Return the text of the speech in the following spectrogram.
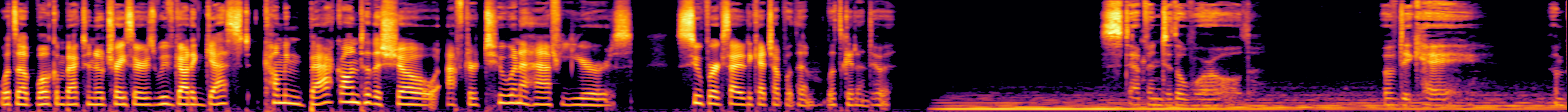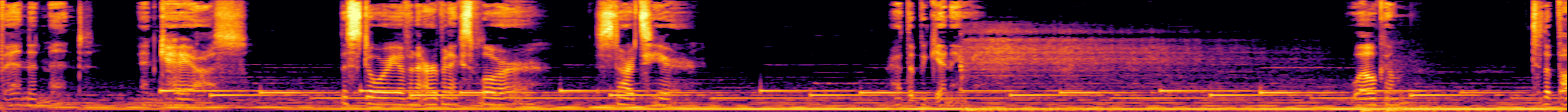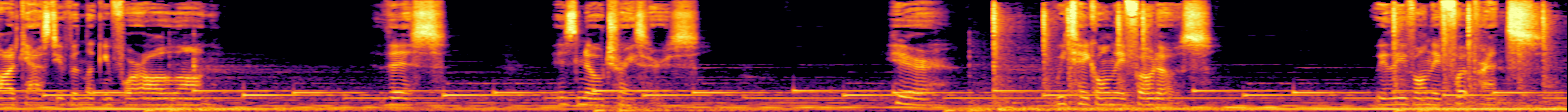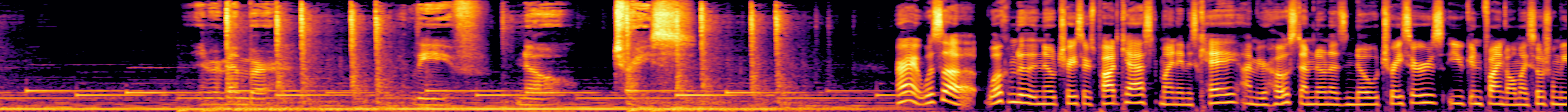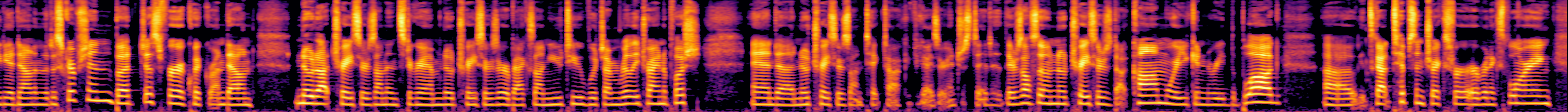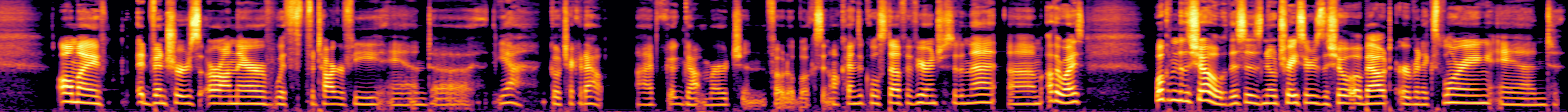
What's up? Welcome back to No Tracers. We've got a guest coming back onto the show after two and a half years. Super excited to catch up with him. Let's get into it. Step into the world of decay, abandonment, and chaos. The story of an urban explorer starts here at the beginning. Welcome to the podcast you've been looking for all along. This is No Tracers. Here, we take only photos. We leave only footprints. And remember, leave no All right, what's up? Welcome to the No Tracers podcast. My name is Kay. I'm your host. I'm known as No Tracers. You can find all my social media down in the description, but just for a quick rundown, No Tracers on Instagram, No Tracers Urbex on YouTube, which I'm really trying to push, and uh, No Tracers on TikTok if you guys are interested. There's also NoTracers.com where you can read the blog. Uh, it's got tips and tricks for urban exploring. All my adventures are on there with photography, and uh, yeah, go check it out. I've got merch and photo books and all kinds of cool stuff if you're interested in that. Um, otherwise, welcome to the show. This is No Tracers, the show about urban exploring, and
